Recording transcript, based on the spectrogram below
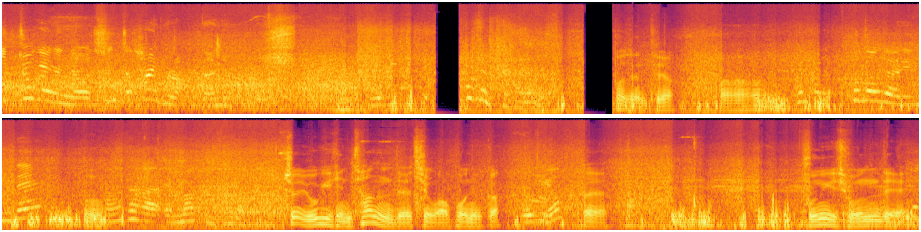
이쪽에는요 진짜 사이 별로 안 다녀. 10%요? 아. 자리인데 장사가 웬만큼 돼요. 저 여기 괜찮은데요? 지금 와보니까. 여기요? 네. 분위기 좋은데.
